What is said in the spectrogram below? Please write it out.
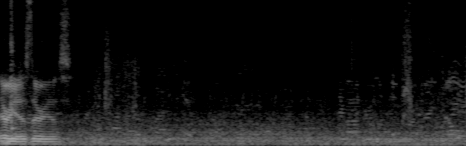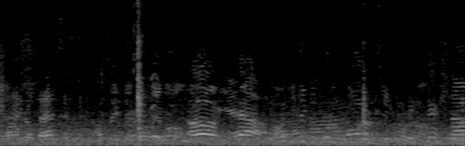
There he is, there he is. Oh, yeah. No,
